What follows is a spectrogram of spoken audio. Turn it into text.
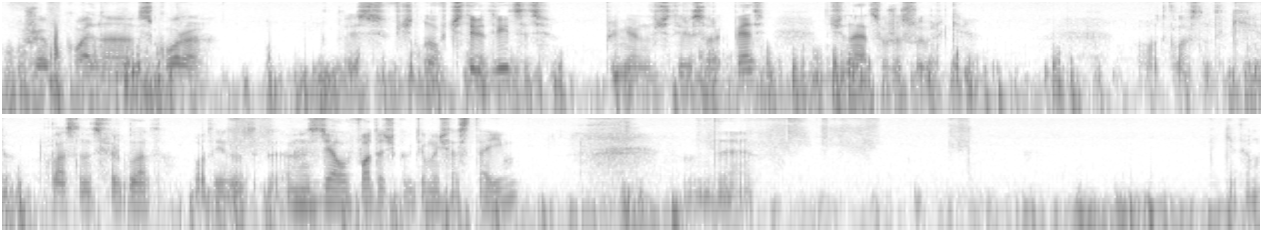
уже буквально скоро, то есть в, ну, в 4.30, примерно в 4.45 начинаются уже сумерки. Вот классно такие, классный циферблат. Вот я э, сделал фоточку, где мы сейчас стоим. Да. Какие там у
